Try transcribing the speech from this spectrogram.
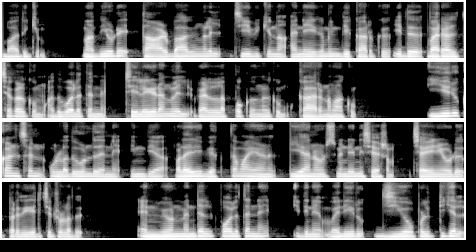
ബാധിക്കും. നദിയുടെ താഴ്ഭാഗങ്ങളിൽ ജീവിക്കുന്ന അനേകം ഇന്ത്യക്കാർക്ക് ഇത് വരൾച്ചകൾക്കും അതുപോലെ തന്നെ ചിലയിടങ്ങളിൽ വെള്ളപ്പൊക്കങ്ങൾക്കും കാരണമാക്കും. ഈയൊരു കൺസേൺ ഉള്ളതുകൊണ്ട് തന്നെ ഇന്ത്യ വളരെ വ്യക്തമായാണ് ഈ അനൗൺസ്മെന്റിന് ശേഷം ചൈനയോട് പ്രതികരിച്ചിട്ടുള്ളത്. എൻവയോൺമെന്റൽ പോലെ തന്നെ ഇതിന് വലിയൊരു ജിയോ പൊളിറ്റിക്കൽ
